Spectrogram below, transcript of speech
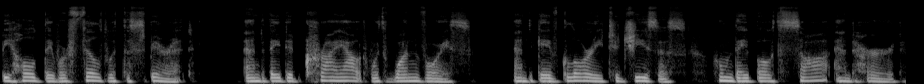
behold, they were filled with the Spirit, and they did cry out with one voice, and gave glory to Jesus, whom they both saw and heard.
